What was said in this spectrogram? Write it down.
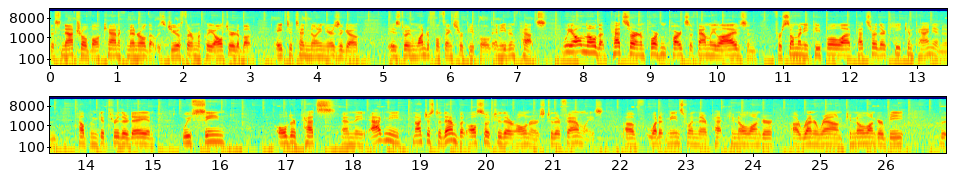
this natural volcanic mineral that was geothermically altered about 8 to 10 million years ago is doing wonderful things for people and even pets. We all know that pets are an important parts of family lives and for so many people, uh, pets are their key companion and help them get through their day. And we've seen older pets and the agony, not just to them, but also to their owners, to their families, of what it means when their pet can no longer uh, run around, can no longer be the,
